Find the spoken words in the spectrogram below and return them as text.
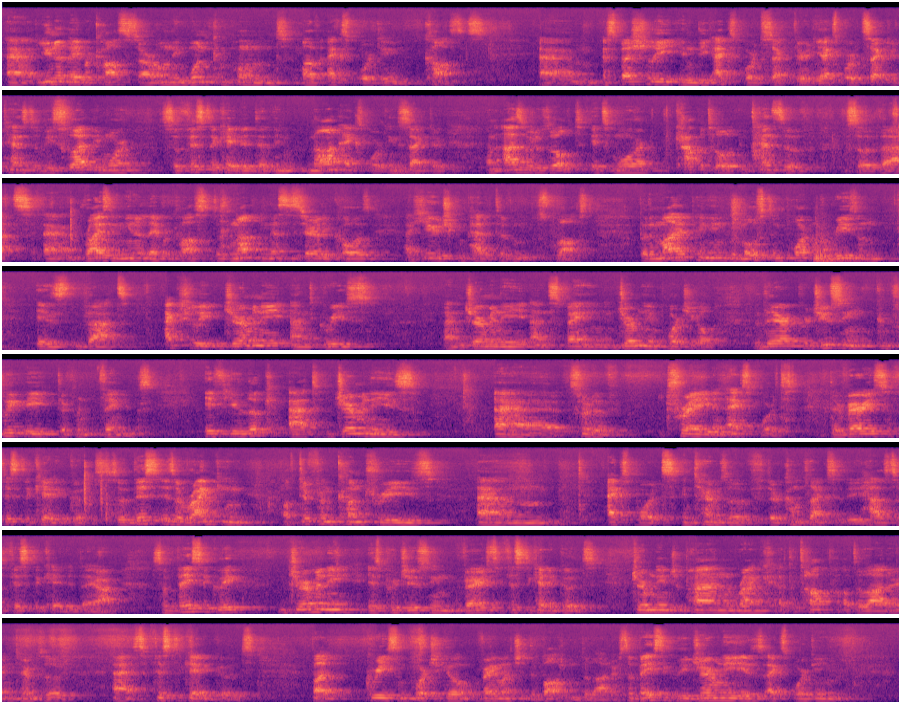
uh, unit labor costs are only one component of exporting costs. Um, especially in the export sector, the export sector tends to be slightly more sophisticated than the non-exporting sector, and as a result, it's more capital intensive, so that um, rising unit labor costs does not necessarily cause a huge competitiveness loss. But in my opinion, the most important reason is that actually Germany and Greece and Germany and Spain and Germany and Portugal, they're producing completely different things. If you look at Germany's uh, sort of trade and exports, they're very sophisticated goods. So this is a ranking of different countries' um, exports in terms of their complexity, how sophisticated they are. So basically, Germany is producing very sophisticated goods. Germany and Japan rank at the top of the ladder in terms of uh, sophisticated goods, but Greece and Portugal very much at the bottom of the ladder. So basically, Germany is exporting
